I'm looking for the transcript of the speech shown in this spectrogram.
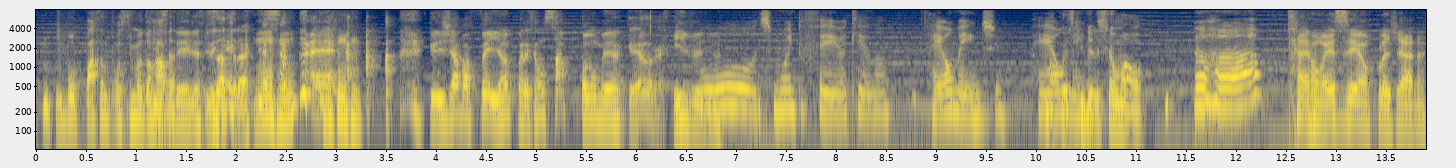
tipo, passando por cima do rabo dele, assim. atrás. Uhum. É. aquele jaba feião, que parecia um sapão mesmo, que é horrível. né? Putz, muito feio aquilo. Realmente. Realmente. Uma coisa que envelheceu mal. Aham. É um exemplo já, né?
